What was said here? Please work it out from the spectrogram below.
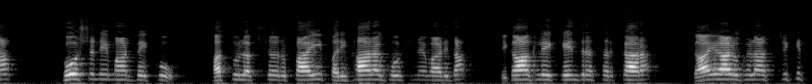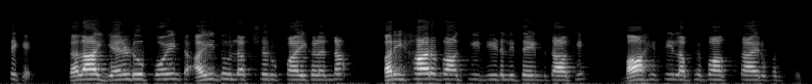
ಘೋಷಣೆ ಮಾಡಬೇಕು. ಹತ್ತು ಲಕ್ಷ ರೂಪಾಯಿ ಪರಿಹಾರ ಘೋಷಣೆ ಮಾಡಿದ ಈಗಾಗಲೇ ಕೇಂದ್ರ ಸರ್ಕಾರ ಗಾಯಾಳುಗಳ ಚಿಕಿತ್ಸೆಗೆ ತಲಾ ಎರಡು ಪಾಯಿಂಟ್ ಐದು ಲಕ್ಷ ರೂಪಾಯಿಗಳನ್ನ ಪರಿಹಾರವಾಗಿ ನೀಡಲಿದೆ ಎಂಬುದಾಗಿ ಮಾಹಿತಿ ಲಭ್ಯವಾಗ್ತಾ ಇರುವಂತದ್ದು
